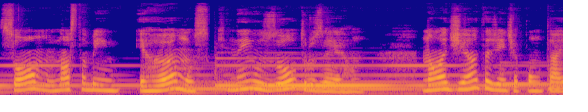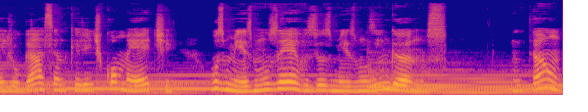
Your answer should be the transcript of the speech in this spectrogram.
somos, nós também erramos que nem os outros erram. Não adianta a gente apontar e julgar sendo que a gente comete os mesmos erros e os mesmos enganos. Então,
